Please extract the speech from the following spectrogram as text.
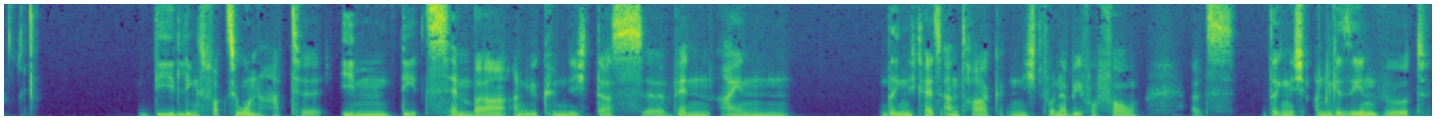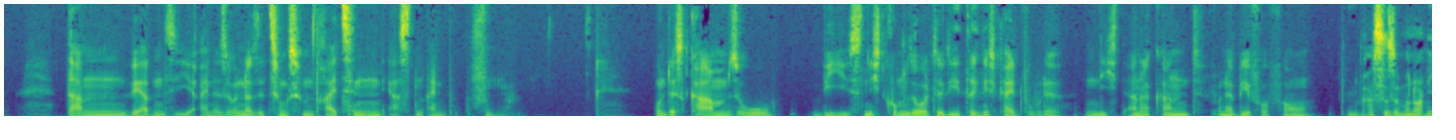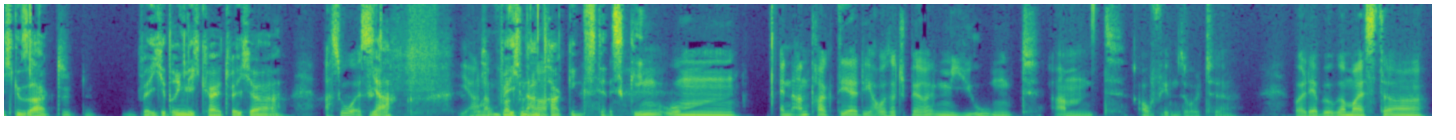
die Linksfraktion hatte im Dezember angekündigt, dass äh, wenn ein Dringlichkeitsantrag nicht von der BVV als dringlich angesehen wird, dann werden sie eine Sondersitzung zum 13.01. einberufen. Und es kam so, wie es nicht kommen sollte. Die Dringlichkeit wurde nicht anerkannt von der BVV. Du hast es immer noch nicht gesagt. Welche Dringlichkeit? Welcher? Ach so, es ja. ja um welchen Antrag ging es denn? Es ging um einen Antrag, der die Haushaltssperre im Jugendamt aufheben sollte weil der Bürgermeister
